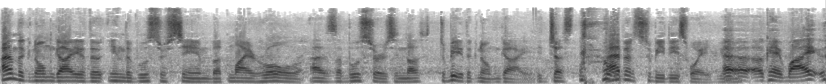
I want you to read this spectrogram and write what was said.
I'm the GNOME guy in the, in the booster team, but my role as a booster is not to be the GNOME guy. It just happens to be this way. You know? Uh, okay, why?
